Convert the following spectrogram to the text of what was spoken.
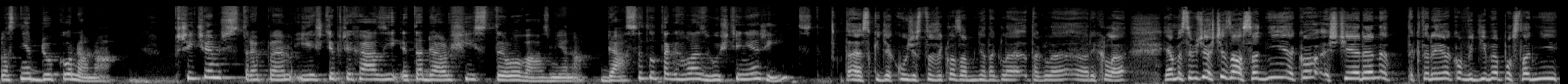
vlastně dokonaná. Přičemž s trepem ještě přechází i ta další stylová změna. Dá se to takhle zhuštěně říct? To je hezky, děkuji, že jste to řekla za mě takhle, takhle eh, rychle. Já myslím, že ještě zásadní, jako ještě jeden, který jako vidíme poslední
